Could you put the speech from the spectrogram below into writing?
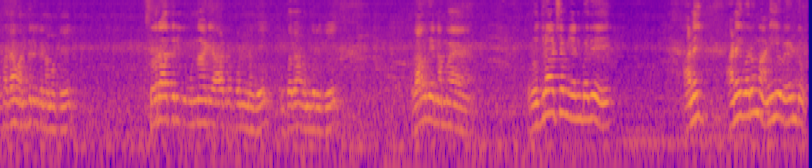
இப்போ தான் வந்திருக்கு நமக்கு. சிவராத்திரிக்கு முன்னாடி ஆர்டர் பண்ணது. இப்போ தான் வந்திருக்கு. அதாவது நம்ம ருத்ராட்சம் என்பது அனை அனைவரும் அணிய வேண்டும்.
